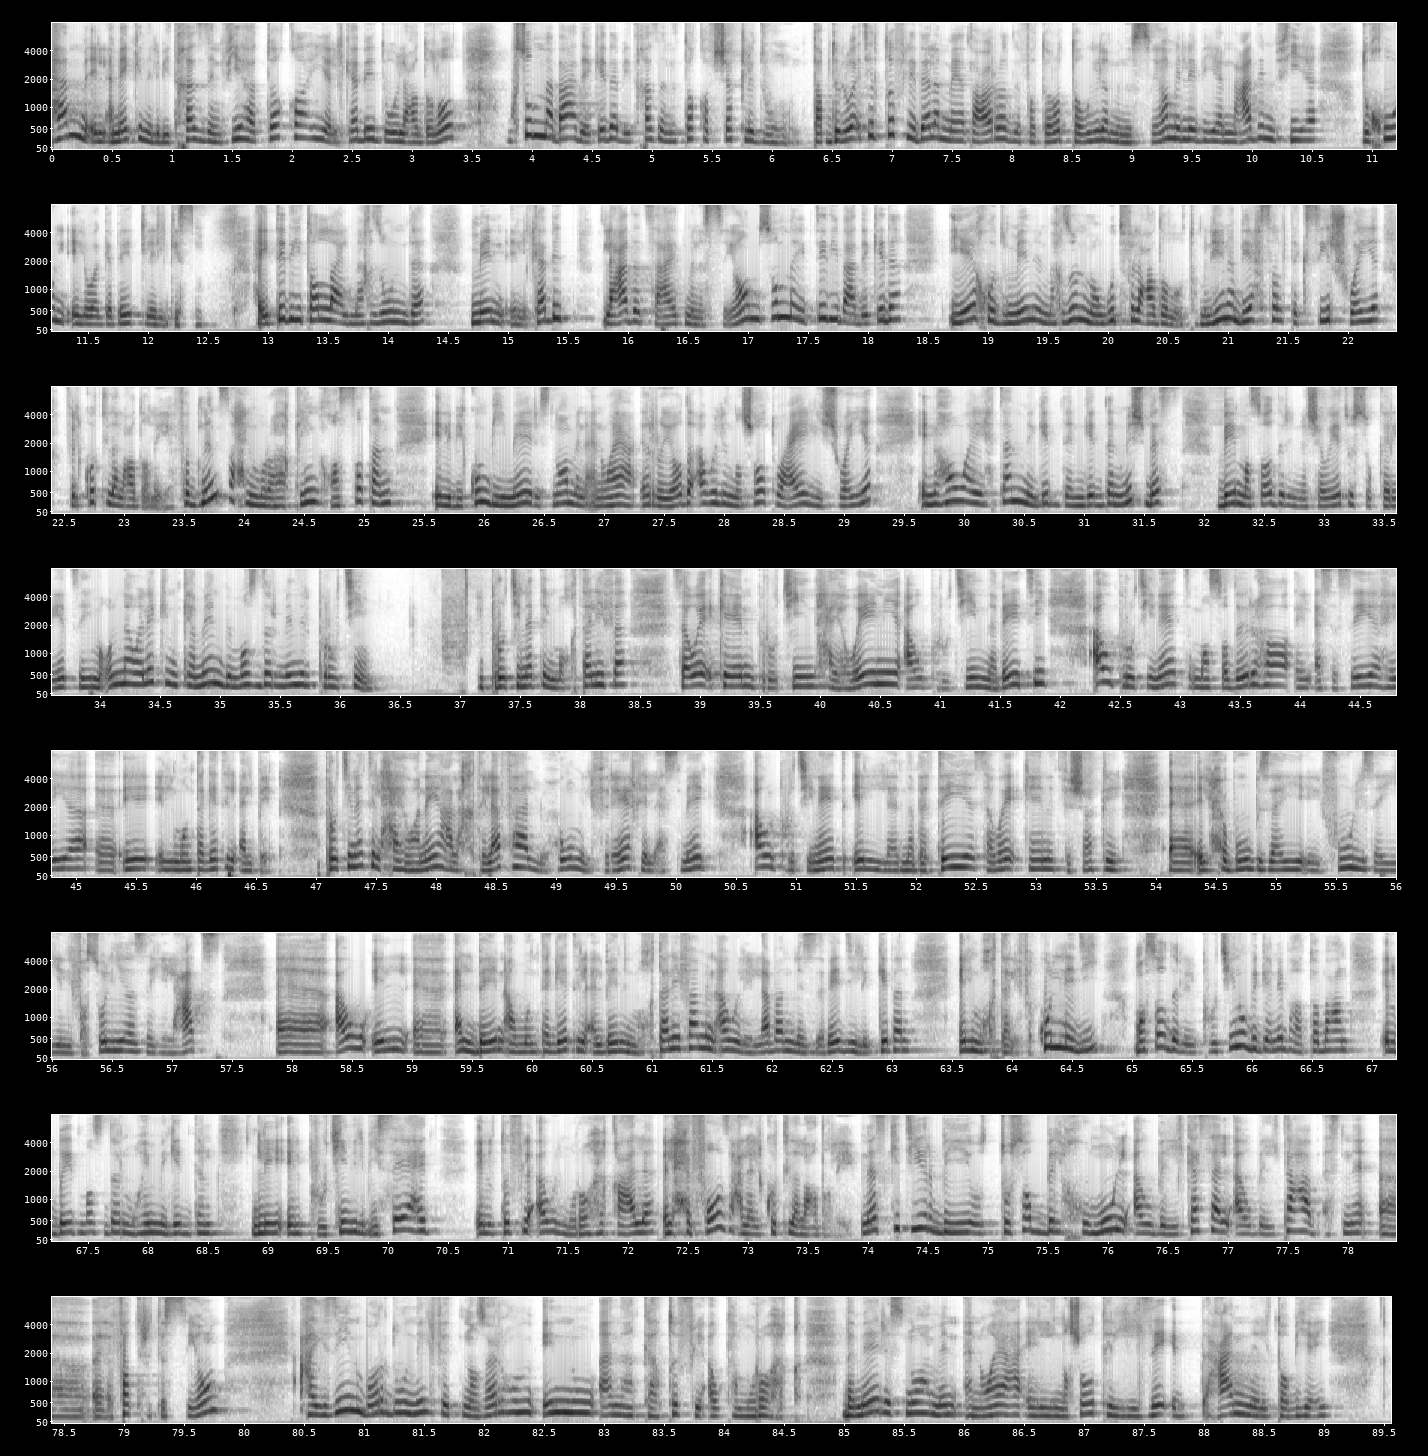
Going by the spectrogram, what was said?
أهم الأماكن اللي بيتخزن فيها الطاقة هي الكبد والعضلات ثم بعد كده بيتخزن الطاقة في شكل دهون. طب دلوقتي الطفل ده لما يتعرض لفترات طويلة من الصيام اللي بينعدم فيها دخول الوجبات للجسم. هيبتدي يطلع المخزون ده من الكبد لعدد ساعات من الصيام ثم يبتدي بعد كده ياخد من المخزون الموجود في العضلات. ومن هنا بيحصل تكسير شوية في الكتلة العضلية. فبننصح المراهقين خاصة اللي بيكون بيمارس نوع من أنواع الرياضة أو اللي نشاطه عالي شوية إن هو يهتم جدا جدا مش بس بمصادر النشويات والسكريات زي ما قلنا ولكن كمان بمصدر من البروتين. البروتينات المختلفة سواء كان بروتين حيواني أو بروتين نباتي أو بروتينات مصادرها الأساسية هي المنتجات الألبان. البروتينات الحيوانية على اختلافها اللحوم الفراخ الأسماك أو البروتينات النباتية سواء كانت في شكل الحبوب زي الفول زي الفاصوليا زي العدس أو الألبان أو منتجات الألبان المختلفة من أول اللبن للزبادي للجبن المختلفة. كل دي مصادر البروتين وبجانبها طبعا البيض مصدر مهم جدا للبروتين اللي بيساعد الطفل أو المراهق على الحفاظ على الكتلة العضلية. ناس كتير بتصاب بالخمول أو بالكسل أو بالتعب أثناء فترة الصيام. عايزين برضو نلفت نظرهم إنه أنا كطفل أو كمراهق بمارس نوع من أنواع النشاط الزائد عن الطبيعي.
